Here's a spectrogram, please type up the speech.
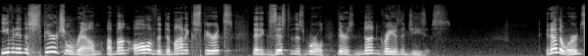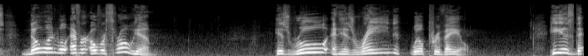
even in the spiritual realm, among all of the demonic spirits that exist in this world, there is none greater than Jesus. In other words, no one will ever overthrow him. His rule and his reign will prevail. He is the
